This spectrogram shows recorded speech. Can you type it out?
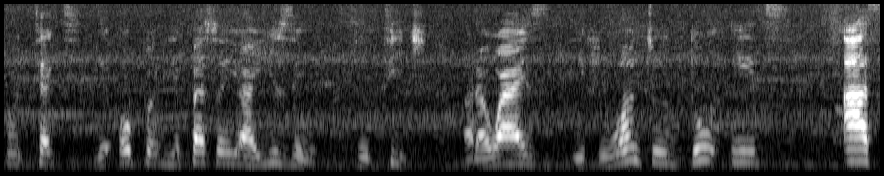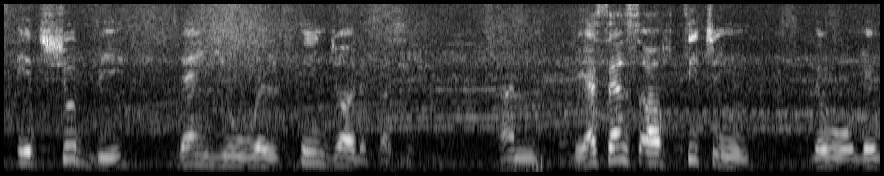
protect the open the person you are using to teach. Otherwise, if you want to do it as it should be, then you will injure the person. And the essence of teaching the, the,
